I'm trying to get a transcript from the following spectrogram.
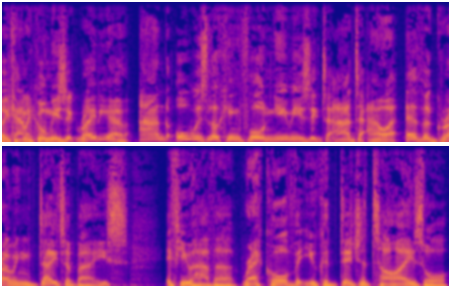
Mechanical Music Radio, and always looking for new music to add to our ever growing database. If you have a record that you could digitize or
